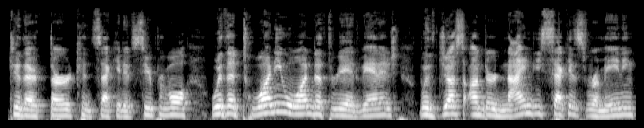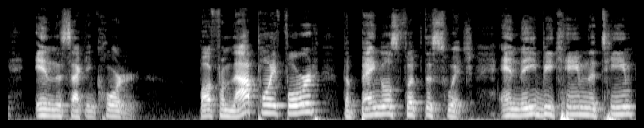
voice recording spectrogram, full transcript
to their third consecutive Super Bowl with a 21 3 advantage with just under 90 seconds remaining in the second quarter. But from that point forward, the Bengals flipped the switch and they became the team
